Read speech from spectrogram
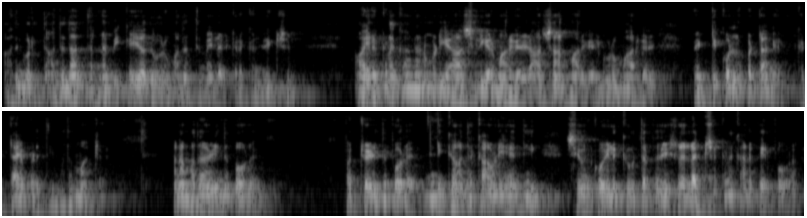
அது ஒரு அதுதான் தன்னம்பிக்கை. அது ஒரு மதத்து மேலே இருக்கிற கன்விக்ஷன் ஆயிரக்கணக்கான நம்முடைய ஆசிரியர்மார்கள் ஆசான்மார்கள் குருமார்கள் வெட்டி கொல்லப்பட்டாங்க. கட்டாயப்படுத்தி மதம் மாற்ற. ஆனால் மதம் அழிந்து போகல. பற்றெழுத்து போகல இன்றைக்கும் அந்த காவடி ஏந்தி சிவன் கோயிலுக்கு உத்தரப்பிரதேசில் லட்சக்கணக்கான பேர் போகிறாங்க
